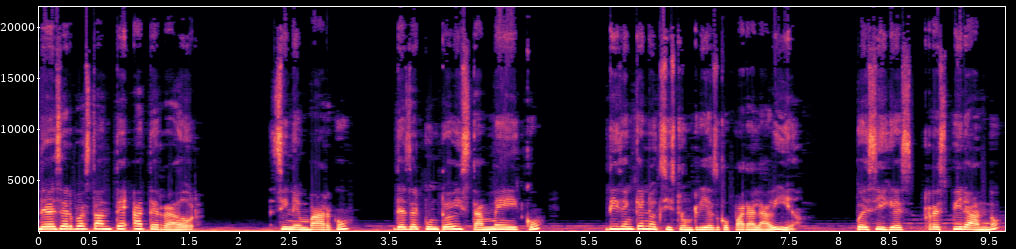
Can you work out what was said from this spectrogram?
Debe ser bastante aterrador. Sin embargo, desde el punto de vista médico, dicen que no existe un riesgo para la vida, pues sigues respirando,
